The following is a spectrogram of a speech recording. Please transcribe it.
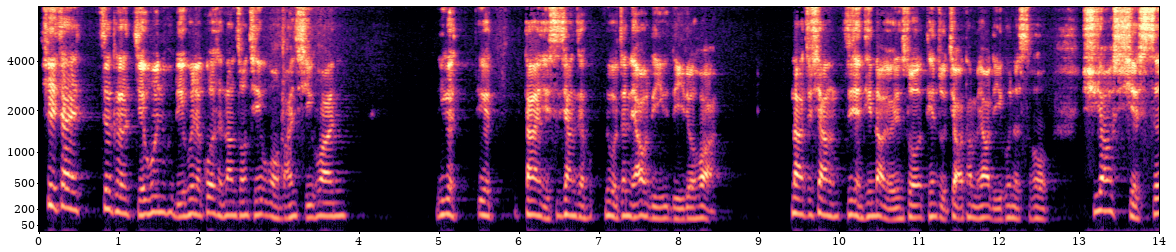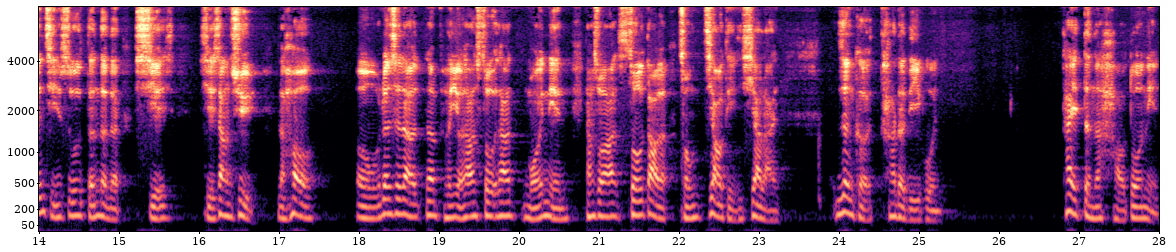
现在这个结婚离婚的过程当中，其实我蛮喜欢一个一个，当然也是这样子。如果真的要离离的话，那就像之前听到有人说，天主教他们要离婚的时候，需要写申请书等等的写写上去，然后。哦，我认识到那朋友，他说他某一年，他说他收到了从教廷下来认可他的离婚，他也等了好多年。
